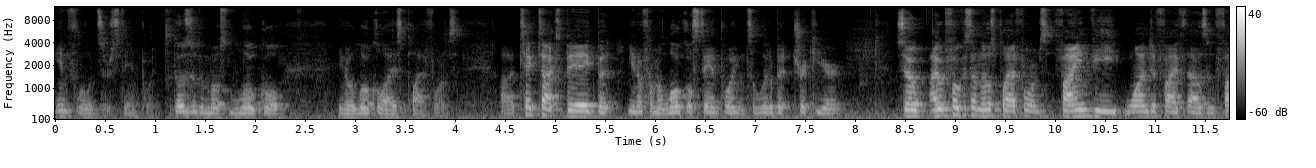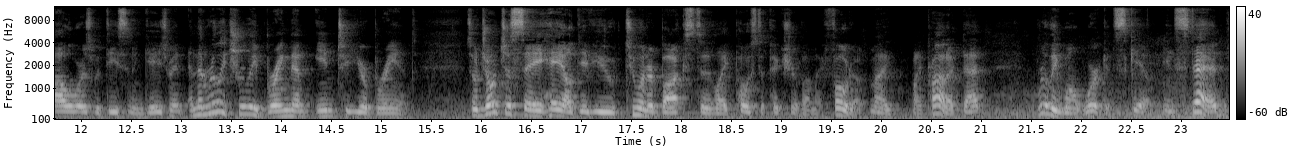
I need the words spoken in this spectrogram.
influencer standpoint. Those are the most local, you know, localized platforms. Uh, TikTok's big, but you know, from a local standpoint, it's a little bit trickier. So I would focus on those platforms, find the one to 5,000 followers with decent engagement, and then really truly bring them into your brand. So don't just say, hey, I'll give you 200 bucks to like post a picture about my photo, my, my product. That really won't work at scale. Instead,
